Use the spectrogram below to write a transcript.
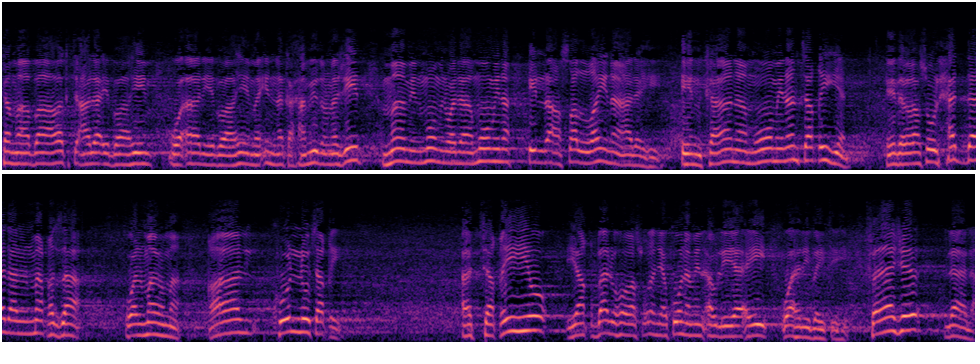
كما باركت على إبراهيم وآل إبراهيم إنك حميد مجيد. ما من مؤمن ولا مؤمنة إلا صلينا عليه. إن كان مؤمنا تقيا. اذا الرسول حدد المغزى والمرمى قال كل تقي. التقي يقبله رسول أن يكون من أوليائه وأهل بيته. فاجر لا لا.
